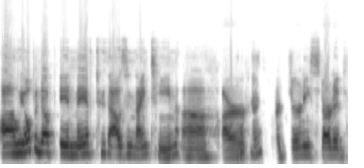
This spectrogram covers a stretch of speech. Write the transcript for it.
Uh, we opened up in May of 2019. Uh, our okay. our journey started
